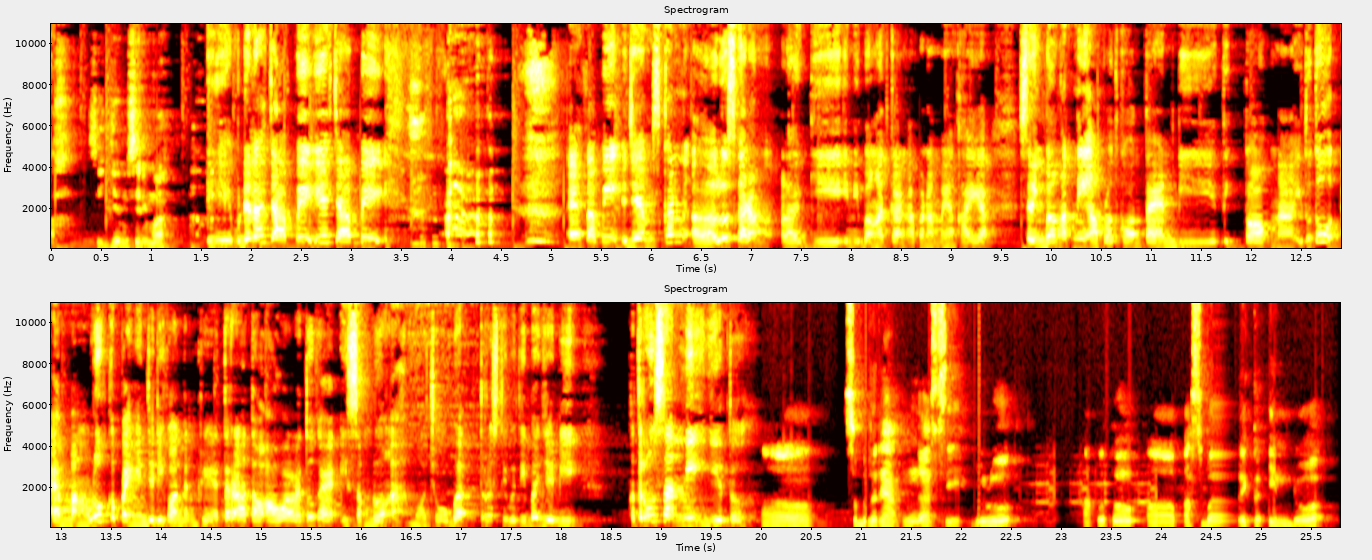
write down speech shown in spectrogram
ah si James ini mah. Iya, udahlah capek, iya capek. eh tapi James kan eh, lu sekarang lagi ini banget kan apa namanya kayak sering banget nih upload konten di TikTok. Nah itu tuh emang lu kepengen jadi content creator atau awalnya tuh kayak iseng doang ah mau coba terus tiba-tiba jadi keterusan nih gitu. Eh, sebenarnya enggak sih dulu aku tuh eh, pas balik ke Indo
